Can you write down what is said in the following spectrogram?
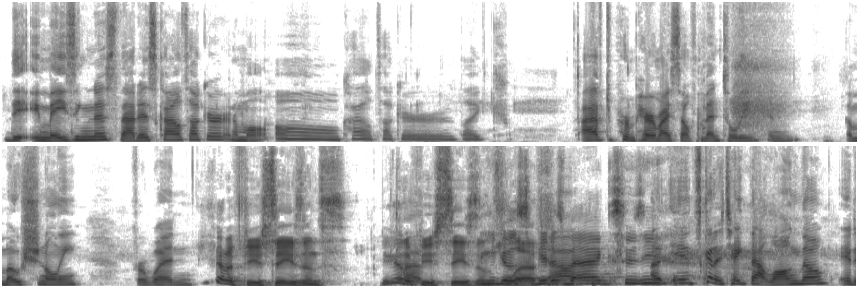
the amazingness that is kyle tucker and i'm all oh kyle tucker like i have to prepare myself mentally and emotionally for when you got a few seasons you got uh, a few seasons he goes left. To get his bag, Suzy. Uh, it's going to take that long, though. It,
